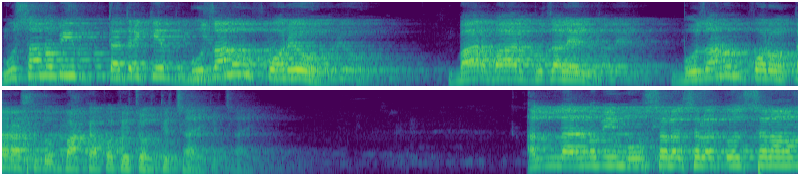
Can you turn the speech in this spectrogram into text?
মুসানবী তাদেরকে বোঝানোর পরেও বারবার বোঝালেন। বোঝানোর পরও তারা শুধু বাঁকা পথে চলতে চায়। আল্লাহর নবী মুসাল্লাম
